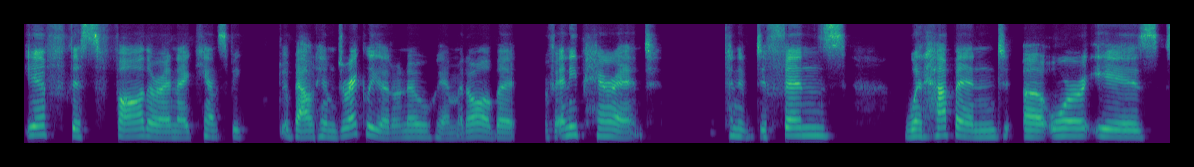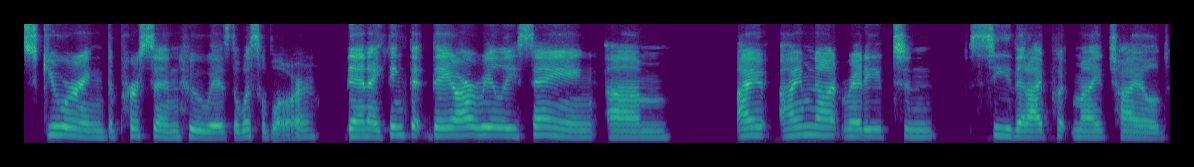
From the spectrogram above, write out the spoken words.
if this father and i can't speak about him directly i don't know him at all but if any parent kind of defends what happened uh, or is skewering the person who is the whistleblower then i think that they are really saying um, i i'm not ready to see that i put my child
